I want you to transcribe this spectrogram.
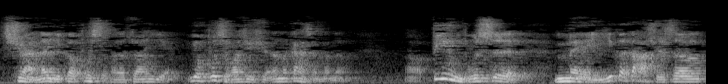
选了一个不喜欢的专业，又不喜欢去学，那能干什么呢？啊，并不是每一个大学生。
